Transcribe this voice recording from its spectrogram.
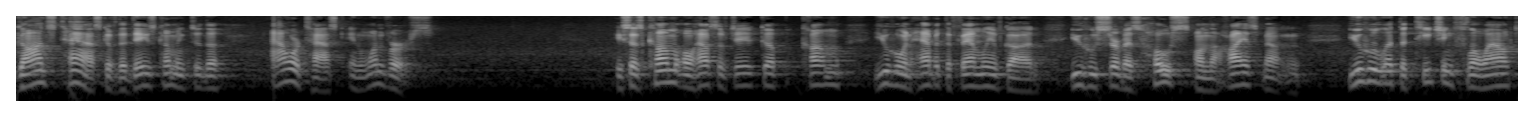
God's task of the days coming to the our task in one verse. He says, Come, O house of Jacob, come, you who inhabit the family of God, you who serve as hosts on the highest mountain, you who let the teaching flow out,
